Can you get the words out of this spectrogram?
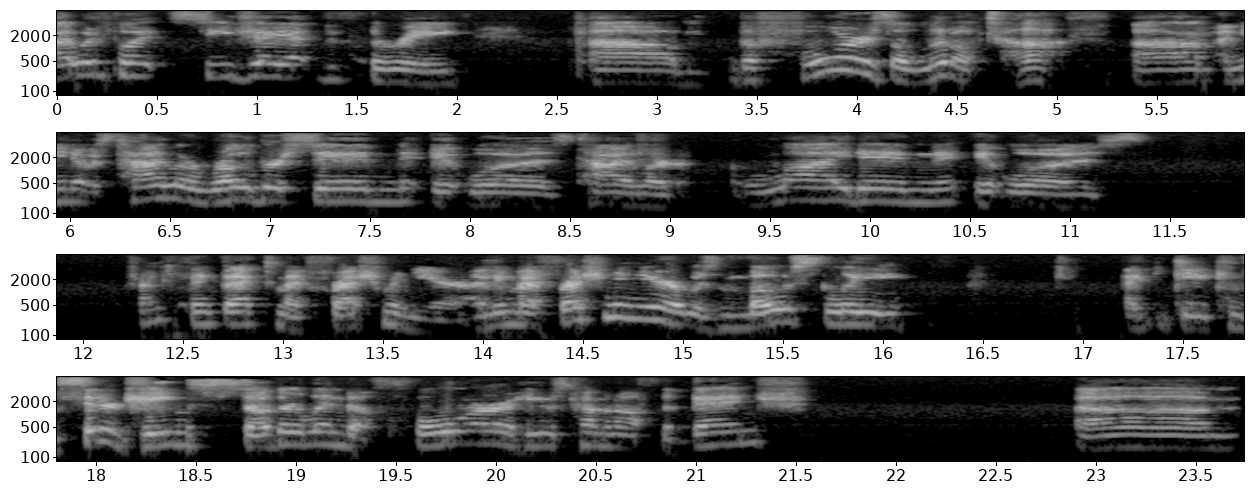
I would put CJ at the three. Um, the four is a little tough um, I mean, it was Tyler Roberson, it was Tyler Lydon, it was I'm trying to think back to my freshman year. I mean, my freshman year it was mostly. I, do you consider James Southerland a four? He was coming off the bench. Um,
